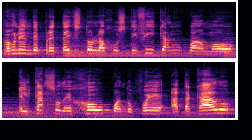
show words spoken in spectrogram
ponen de pretexto, la justifican como el caso de Job cuando fue atacado.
